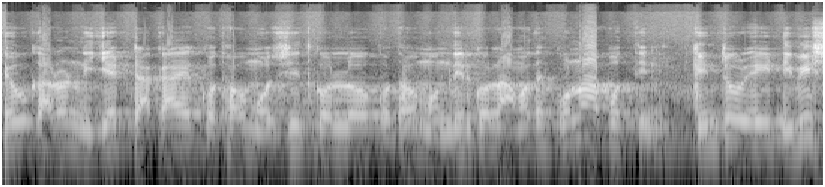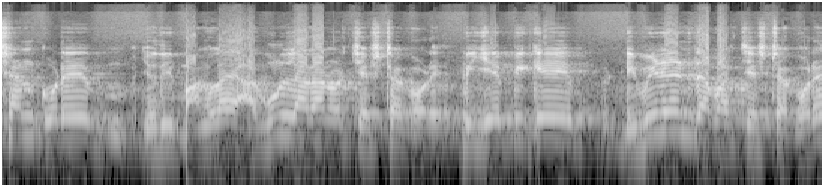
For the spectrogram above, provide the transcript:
কেউ কারণ নিজের টাকায় কোথাও মসজিদ করল, কোথাও মন্দির করল, আমাদের কোনো আপত্তি নেই। কিন্তু এই ডিভিশন করে যদি বাংলায় আগুন লাগানোর চেষ্টা করে, বিজেপিকে ডিভিডেন্ড দেওয়ার চেষ্টা করে,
